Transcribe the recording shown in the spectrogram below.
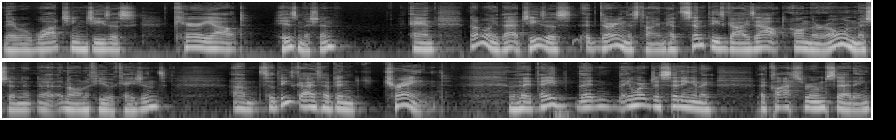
they were watching Jesus carry out his mission. And not only that, Jesus, during this time, had sent these guys out on their own mission and on a few occasions. Um, so these guys have been trained. They, they, they, they weren't just sitting in a, a classroom setting.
